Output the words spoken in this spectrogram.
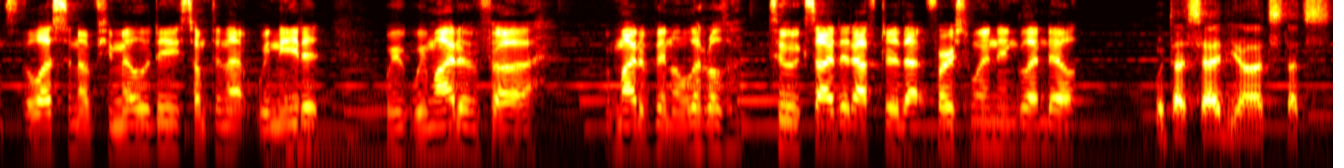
It's the lesson of humility, something that we needed. We, we might have uh, we might have been a little too excited after that first win in Glendale. With that said, you know that's that's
